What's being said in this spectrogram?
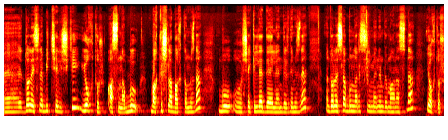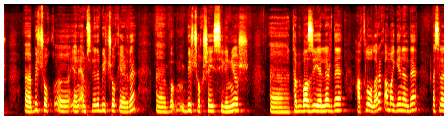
Ee, Dolayısıyla bir çelişki yoktur aslında bu bakışla baktığımızda, bu e, şekilde değerlendirdiğimizde. Dolayısıyla bunları silmenin bir manası da yoktur. Ee, Birçok e, yani emsilede birçok yerde e, birçok şey siliniyor. Ee, tabi bazı yerlerde haklı olarak ama genelde mesela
